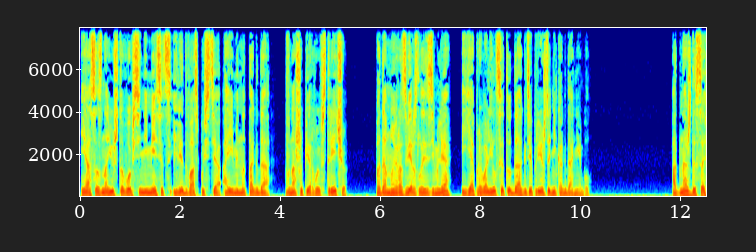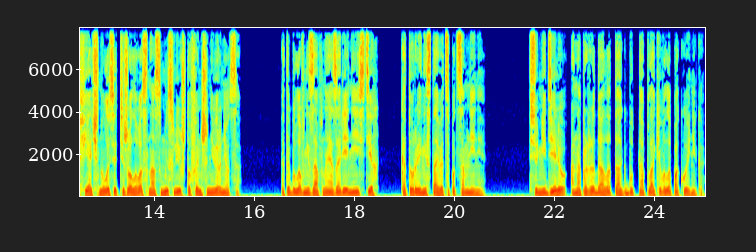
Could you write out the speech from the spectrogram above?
я осознаю, что вовсе не месяц или два спустя, а именно тогда, в нашу первую встречу, подо мной разверзлась земля, и я провалился туда, где прежде никогда не был. Однажды Софи очнулась от тяжелого сна с мыслью, что Фэнши не вернется. Это было внезапное озарение из тех, которые не ставятся под сомнение. Всю неделю она прорыдала так, будто оплакивала покойника.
